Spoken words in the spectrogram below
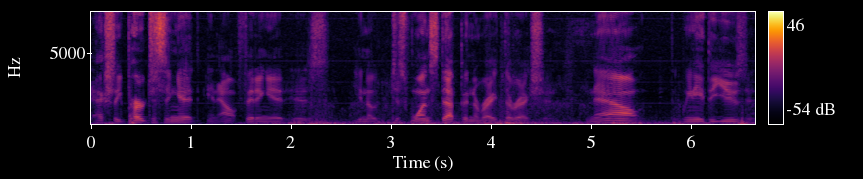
actually purchasing it and outfitting it is, you know, just one step in the right direction. Now we need to use it.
